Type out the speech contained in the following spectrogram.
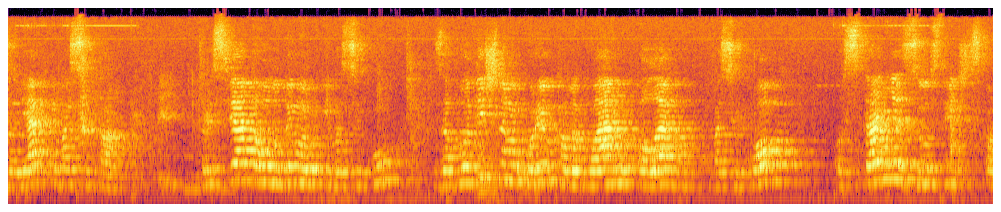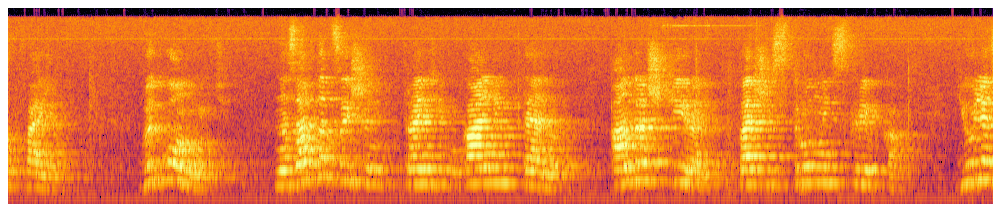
Зоря Івасюка. Присвята Володимиру Івасюку за поетичними уривками поеми Олега Васюкова Остання зустріч з Орфеєм. Виконують Назар Тацишин, третій вокальний тенор, Андра Шкіраль, перший струнний скрипка, Юлія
